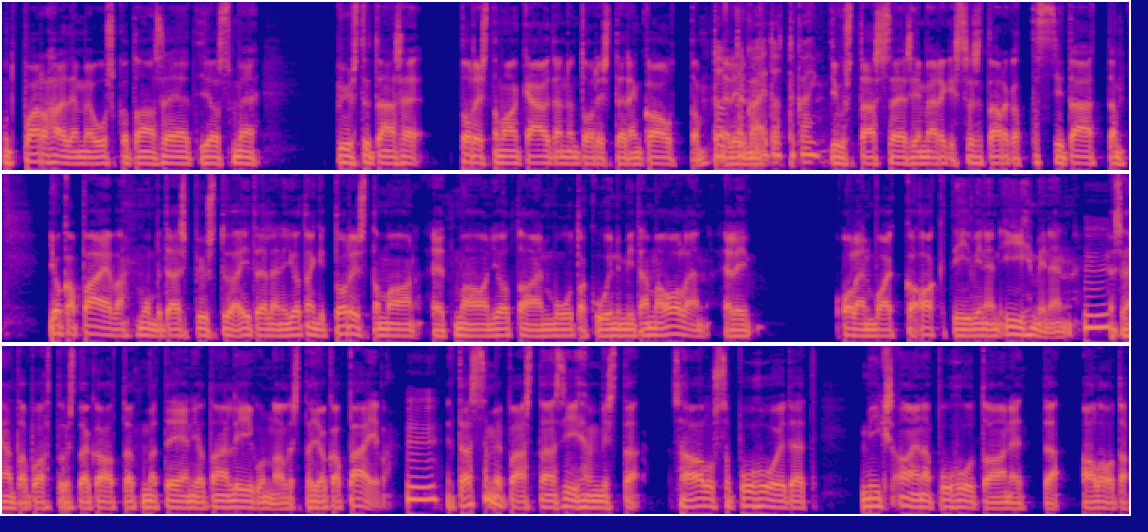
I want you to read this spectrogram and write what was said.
Mutta parhaiten me uskotaan se, että jos me pystytään se todistamaan käytännön todisteiden kautta. Totta kai, totta kai. just tässä esimerkissä se tarkoittaa sitä, että joka päivä mun pitäisi pystyä itselleni jotenkin todistamaan, että mä oon jotain muuta kuin mitä mä olen. Eli olen vaikka aktiivinen ihminen. Mm. Ja sehän tapahtuu sitä kautta, että mä teen jotain liikunnallista joka päivä. Mm. Ja tässä me päästään siihen, mistä sä alussa puhuit, että miksi aina puhutaan, että aloita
